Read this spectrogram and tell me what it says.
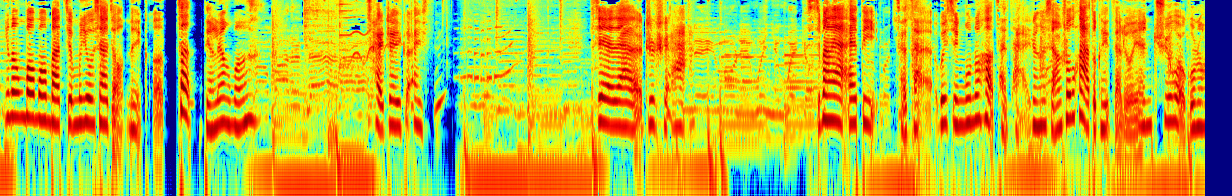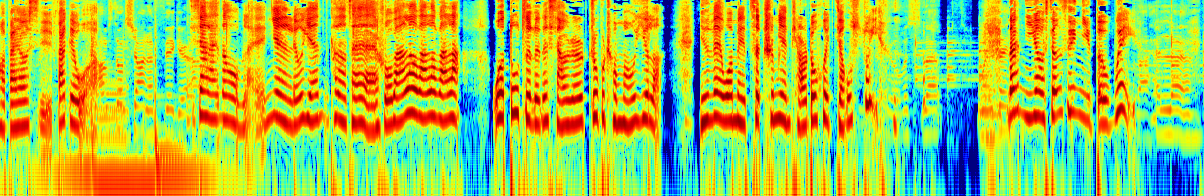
你能帮忙把节目右下角那个赞点亮吗？采摘一个爱心，谢谢大家的支持啊！喜马拉雅 ID 彩彩，微信公众号彩彩，任何想要说的话都可以在留言区或者公众号发消息发给我。接下来呢，我们来念留言。看到彩彩说完了完了完了。我肚子里的小人织不成毛衣了，因为我每次吃面条都会嚼碎。那你要相信你的胃，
